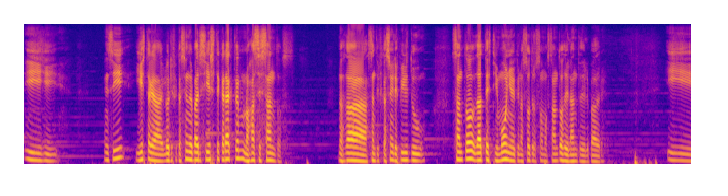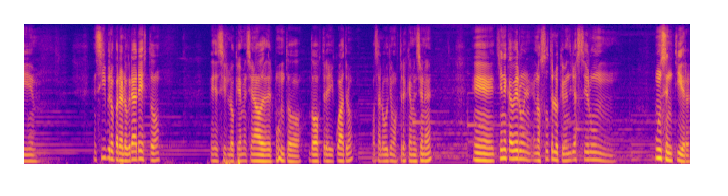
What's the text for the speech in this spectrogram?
Y en sí, y esta glorificación del Padre, si este carácter nos hace santos, nos da santificación, el Espíritu Santo da testimonio de que nosotros somos santos delante del Padre. Y en sí, pero para lograr esto, es decir, lo que he mencionado desde el punto 2, 3 y 4, o sea, los últimos tres que mencioné, eh, tiene que haber en nosotros lo que vendría a ser un, un, sentir.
